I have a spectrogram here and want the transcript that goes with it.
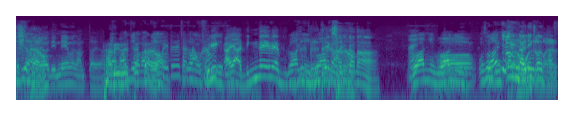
있어요. 만두야. 닉네임은 안 떠요. 다리를 만두야, 뺄까요? 만두야. 매도해 잠깐만, 아야, 닉네임에 로안님, 문제가 로안님. 아니잖아. 네? 로안님, 로안님. 어, 우선 로안님. 눈빵 날린 먼저 건 말- 봤,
